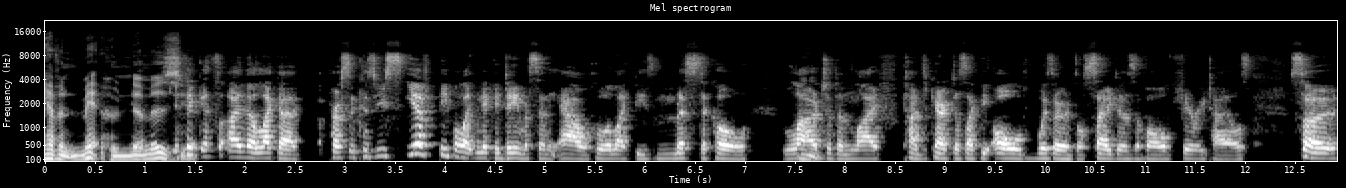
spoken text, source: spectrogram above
haven't met who NIMH is You yet. think it's either like a, a person because you you have people like Nicodemus and the Owl who are like these mystical, hmm. larger than life kinds of characters, like the old wizards or sages of old fairy tales. So,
